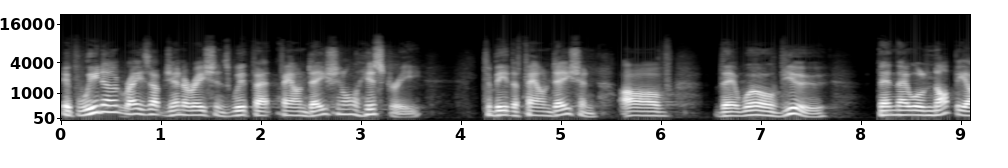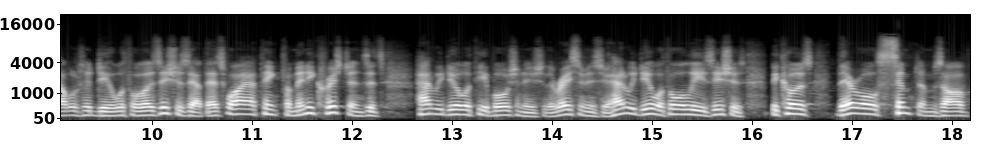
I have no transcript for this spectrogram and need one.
If we don't raise up generations with that foundational history to be the foundation of their worldview, then they will not be able to deal with all those issues out there. That's why I think for many Christians, it's how do we deal with the abortion issue, the racism issue? How do we deal with all these issues? Because they're all symptoms of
